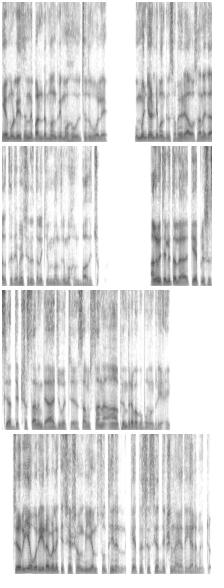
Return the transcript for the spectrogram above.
കെ മുരളീധരന് പണ്ട് മന്ത്രിമോഹം ഉദിച്ചതുപോലെ ഉമ്മൻചാണ്ടി മന്ത്രിസഭയുടെ അവസാന കാലത്ത് രമേശ് ചെന്നിത്തലയ്ക്കും മന്ത്രിമോഹം ബാധിച്ചു. അങ്ങനെ Chennithala K P C C അധ്യക്ഷ സ്ഥാനം രാജിവെച്ച് സംസ്ഥാന ആഭ്യന്തര വകുപ്പ് മന്ത്രിയായി. ചെറിയ ഒരു ഇടവേളയ്ക്ക് ശേഷം V M Sudheeran K P C C അധ്യക്ഷനായി അധികാരമേറ്റു.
